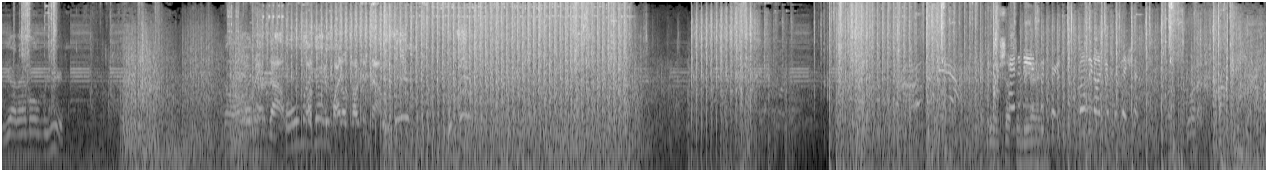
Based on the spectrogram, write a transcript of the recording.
We got ammo over here. No, all I Ring down. oh my god, it's, final target now. it's it! It's it! Getting shot from behind. infantry! Moving on your position. What a fucking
